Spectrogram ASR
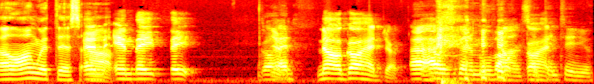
Along with this, And uh, and they they go yeah. ahead. No, go ahead, Joe. I, I was gonna move on, Go so ahead. continue.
